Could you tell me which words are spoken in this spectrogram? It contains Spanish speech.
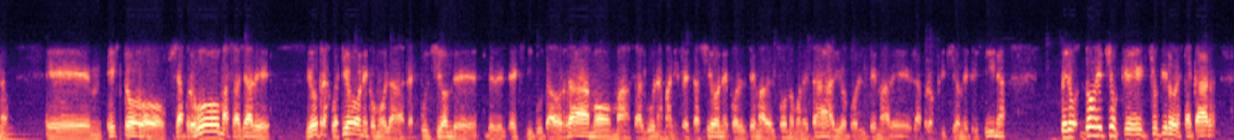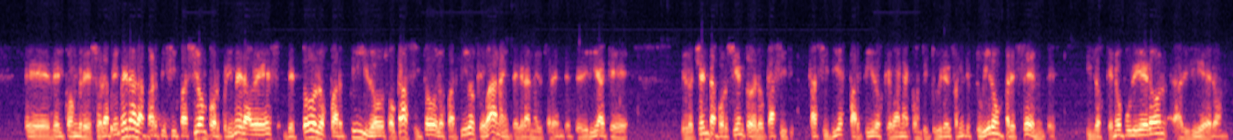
bueno, eh, esto se aprobó más allá de, otras cuestiones como la, expulsión del ex diputado Ramos, más algunas manifestaciones por el tema del Fondo Monetario, por el tema de la proscripción de Cristina. Pero dos hechos que yo quiero destacar eh, del Congreso. La primera, la participación por primera vez de todos los partidos, o casi todos los partidos que van a integrar en el frente. Te diría que el 80% de los casi, casi 10 partidos que van a constituir el frente estuvieron presentes y los que no pudieron adhirieron.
